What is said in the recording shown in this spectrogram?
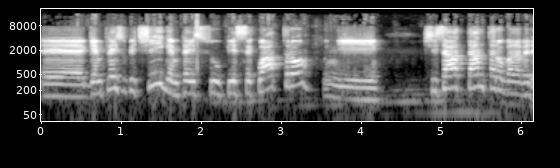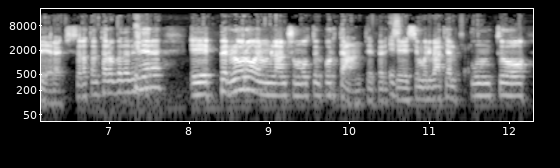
Eh, gameplay su PC, gameplay su PS4, quindi ci sarà tanta roba da vedere, ci sarà tanta roba da vedere e per loro è un lancio molto importante perché esatto. siamo arrivati al punto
